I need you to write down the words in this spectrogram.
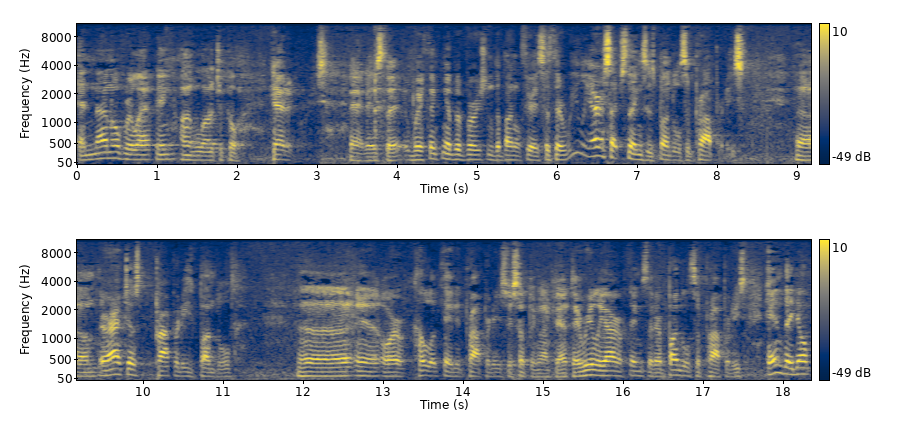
and non-overlapping ontological categories. That is, that we're thinking of a version of the bundle theory that says there really are such things as bundles of properties. Um, there aren't just properties bundled uh, or co-located properties or something like that. There really are things that are bundles of properties, and they don't.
